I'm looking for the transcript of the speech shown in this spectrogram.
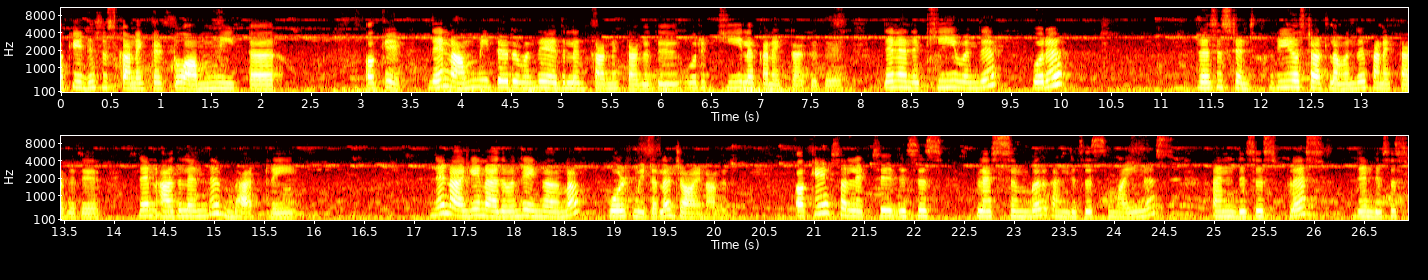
okay this is connected to ammeter okay then ammeter வந்து எதில் கனெக்ட் ஆகுது? ஒரு கீழே கனெக்ட் ஆகுது. தென் அந்த கீ வந்து ஒரு ரெசிஸ்டன்ஸ் ரியோஸ்டாட்டில் வந்து கனெக்ட் ஆகுது. தென் அதுலேருந்து பேட்ரி தென் அகெயின் அது வந்து எங்கன்னா வோல்ட் மீட்டரில் ஜாயின் ஆகுது. Okay so let's this is plus simple and this is minus and this is plus then this is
